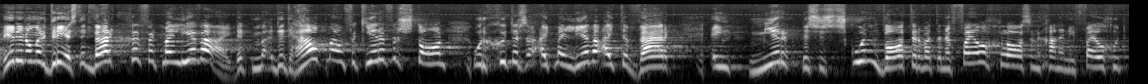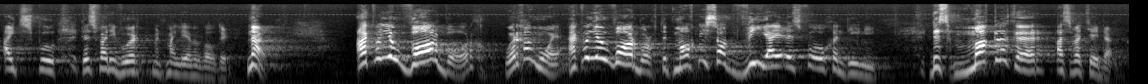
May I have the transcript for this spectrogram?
rede nommer 3 is dit werk gif uit my lewe uit. Dit dit help my om verkeerde verstaan oor goeters uit my lewe uit te werk en meer dis so skoon water wat in 'n vuil glas ingaan en die vuil goed uitspoel. Dis wat die woord met my lewe wil doen. Nou, ek wil jou waarborg, hoor gou mooi. Ek wil jou waarborg, dit maak nie saak wie jy is vanoggend hier nie. Dis makliker as wat jy dink.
